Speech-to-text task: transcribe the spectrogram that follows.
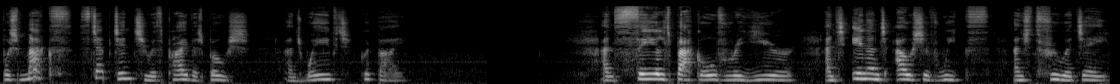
But Max stepped into his private boat and waved goodbye. And sailed back over a year, and in and out of weeks, and through a day.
